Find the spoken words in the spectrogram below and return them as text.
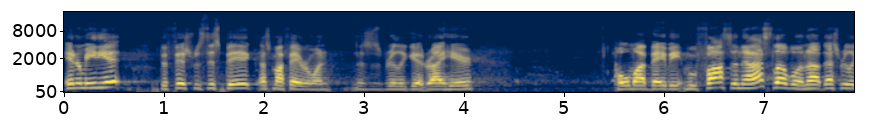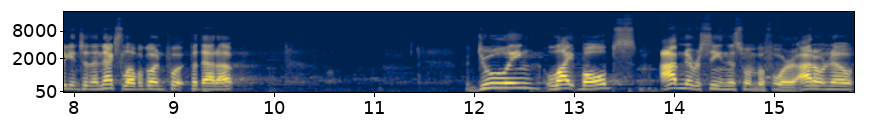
Intermediate, the fish was this big. That's my favorite one. This is really good right here. Hold my baby. Mufasa, now that's leveling up. That's really getting to the next level. Go ahead and put, put that up. Dueling light bulbs. I've never seen this one before. I don't know.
